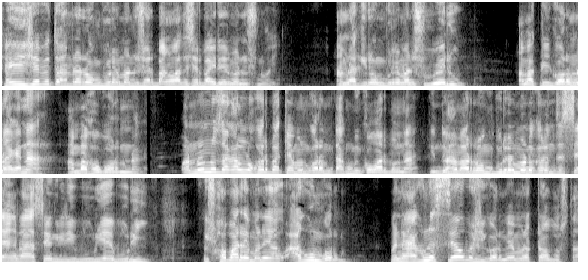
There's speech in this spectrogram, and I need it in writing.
সেই হিসেবে তো আমরা রংপুরের মানুষ আর বাংলাদেশের বাইরের মানুষ নয় আমরা কি রংপুরের মানুষ হুয়েরু? আমাকে কি গরম লাগে না? আমাকেও গরম লাগে অন্য অন্য জায়গার লোকের বা কেমন গরম তাক মুই কবার পাং না কিন্তু আমার রংপুরের মনে করেন যে চ্যাংরা চেংড়ি বুড়িয়ে বুড়ি ওই সবারে মানে আগুন গরম মানে আগুনের চেয়েও বেশি গরম এমন একটা অবস্থা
